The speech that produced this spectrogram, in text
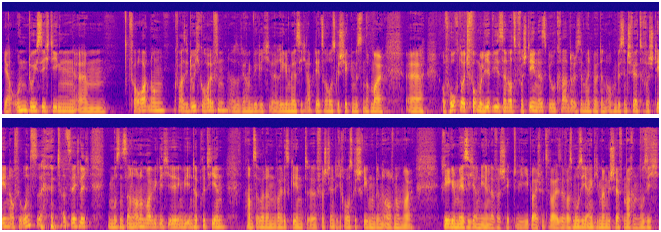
ja, undurchsichtigen ähm, Verordnung quasi durchgeholfen. Also wir haben wirklich äh, regelmäßig Updates rausgeschickt und es nochmal äh, auf Hochdeutsch formuliert, wie es dann auch zu verstehen ist. Bürokratendeutsch ist ja manchmal dann auch ein bisschen schwer zu verstehen, auch für uns äh, tatsächlich. Wir mussten es dann auch nochmal wirklich irgendwie interpretieren, haben es aber dann weitestgehend äh, verständlich rausgeschrieben und dann auch nochmal regelmäßig an die Händler verschickt, wie beispielsweise, was muss ich eigentlich in meinem Geschäft machen? Muss ich,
